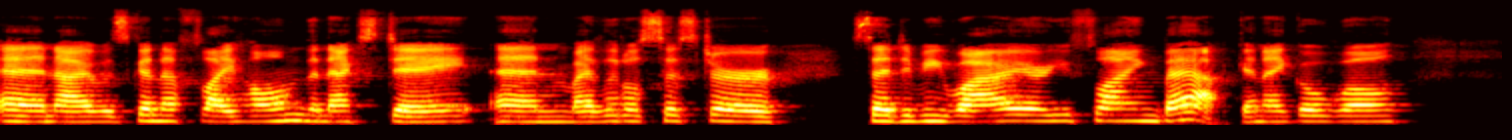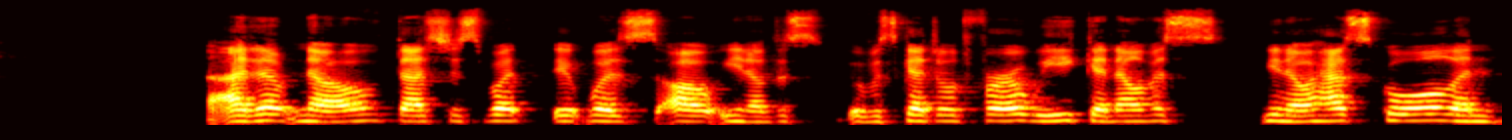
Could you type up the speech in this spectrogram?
and I was going to fly home the next day. And my little sister said to me, Why are you flying back? And I go, Well, I don't know. That's just what it was. Oh, you know, this it was scheduled for a week, and Elvis, you know, has school, and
